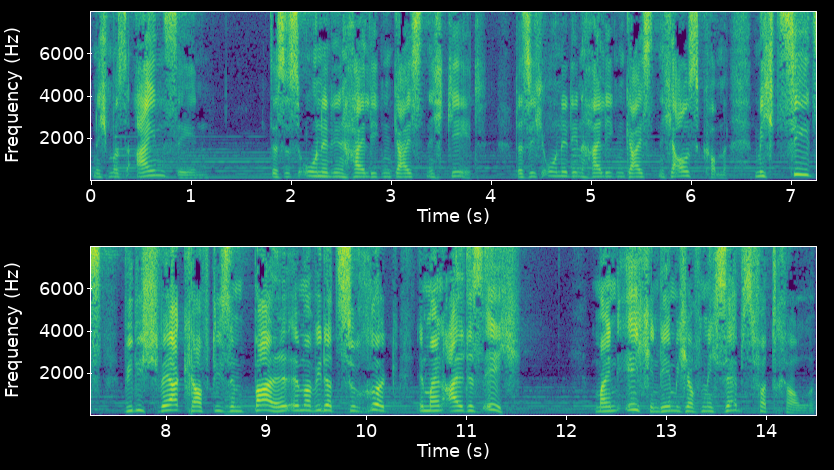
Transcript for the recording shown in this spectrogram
Und ich muss einsehen, dass es ohne den Heiligen Geist nicht geht dass ich ohne den Heiligen Geist nicht auskomme. Mich zieht's wie die Schwerkraft diesem Ball immer wieder zurück in mein altes Ich. Mein Ich, indem ich auf mich selbst vertraue.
